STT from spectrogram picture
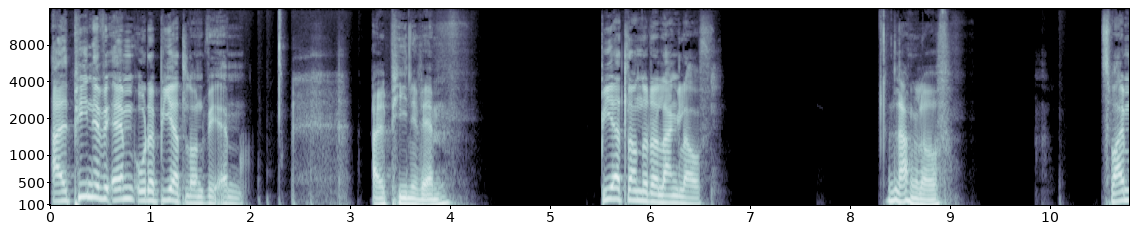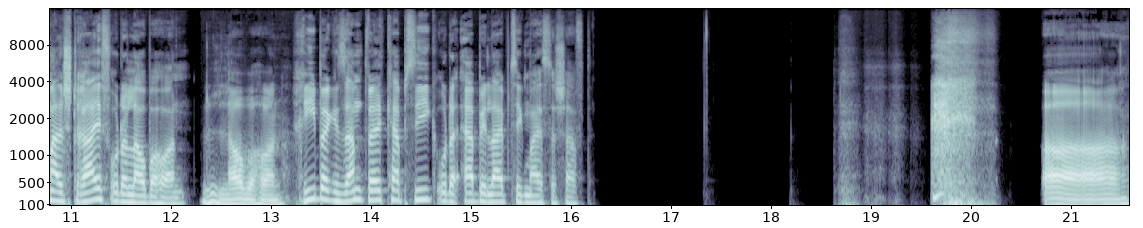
Alpine WM oder Biathlon WM? Alpine WM. Biathlon oder Langlauf? Langlauf. Zweimal Streif oder Lauberhorn? Lauberhorn. Rieber Gesamtweltcup-Sieg oder RB Leipzig Meisterschaft? Uh.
